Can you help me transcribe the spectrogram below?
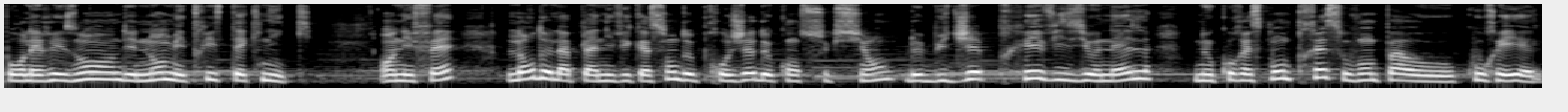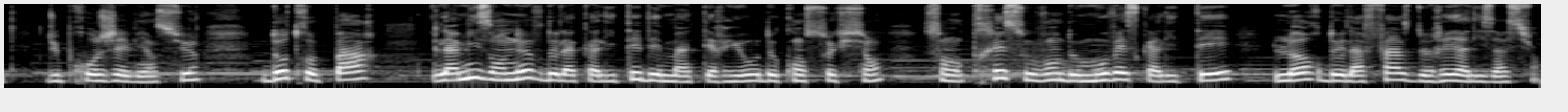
pour les raisons des non-maîtrises techniques. En effet, lors de la planification de projets de construction, le budget prévisionnel ne correspond très souvent pas au coût réel du projet, bien sûr. D'autre part, la mise en œuvre de la qualité des matériaux de construction sont très souvent de mauvaise qualité lors de la phase de réalisation.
